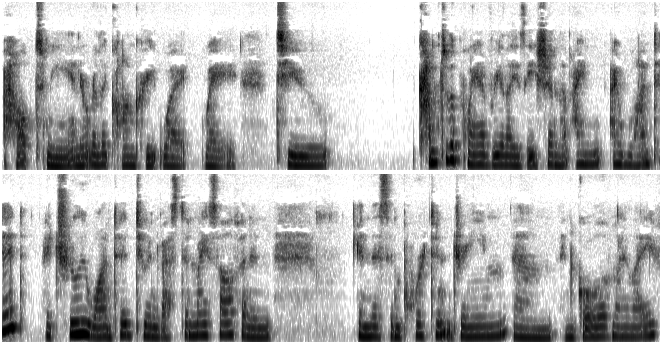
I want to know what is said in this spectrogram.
helped me in a really concrete way, way to come to the point of realization that I, I wanted, I truly wanted to invest in myself and in in this important dream um, and goal of my life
